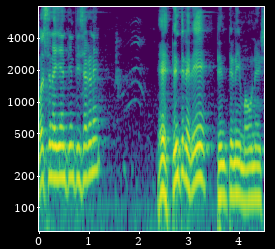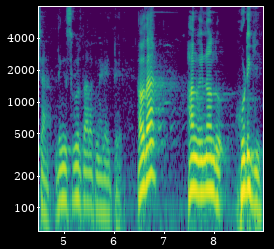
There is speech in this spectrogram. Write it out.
ಬಸ್ಸಿನಾಗ ಏನು ತಿಂತಿ ಸಗಣಿ? ಏ, ತಿಂತೀನಿ ರೀ. ತಿಂತೀನಿ ಮೌನೇಶ ಲಿಂಗಸೂರು ತಾಲೂಕಿನಾಗ ಐತೆ. ಹೌದಾ? ಹಂಗೆ ಇನ್ನೊಂದು, ಹುಡುಗಿ.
